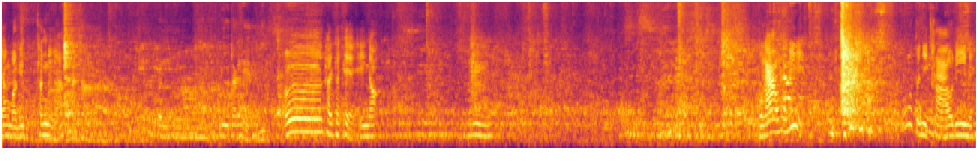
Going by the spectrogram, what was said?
เวียงบ่หรือทางเหนือนะคะเป็นอยู่ทางแหนเออไทยทะแขกเองเนาะอืมลาวเขานี่ โอ้ตัวนี้ขาวดีเนี่ย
